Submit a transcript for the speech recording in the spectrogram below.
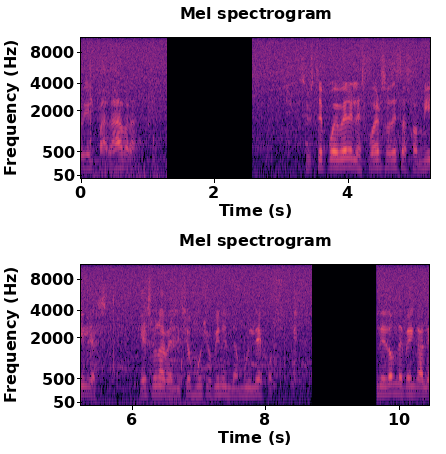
Hoy hay palabra. Si usted puede ver el esfuerzo de estas familias, que es una bendición, muchos vienen de muy lejos. ¿De dónde venga? ¿De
